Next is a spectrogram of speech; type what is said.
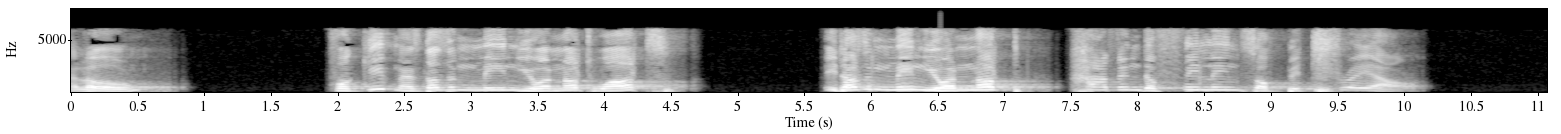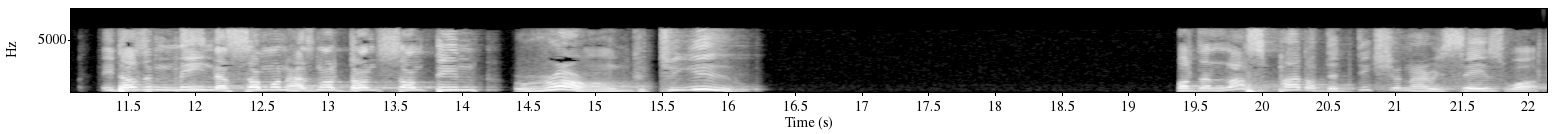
Hello? Forgiveness doesn't mean you are not what? It doesn't mean you are not having the feelings of betrayal. It doesn't mean that someone has not done something wrong to you. But the last part of the dictionary says what?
